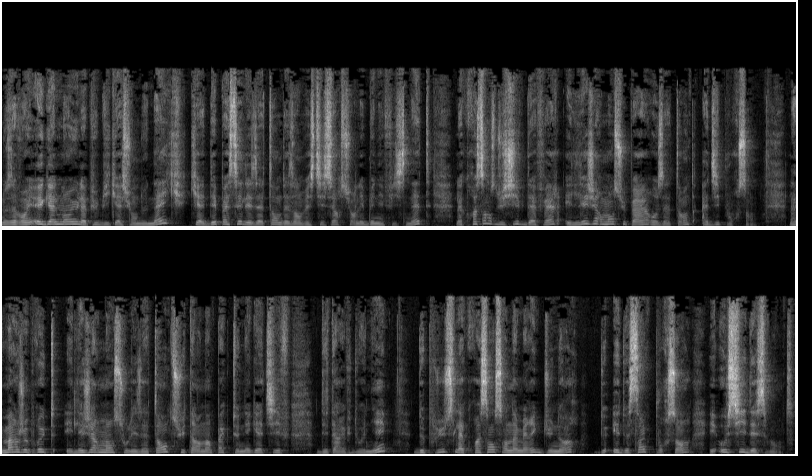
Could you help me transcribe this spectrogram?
Nous avons également eu la publication de Nike qui a dépassé les attentes des investisseurs sur les bénéfices nets. La croissance du chiffre d'affaires est légèrement supérieure aux attentes à 10%. La marge brute est légèrement sous les attentes suite à un impact négatif des tarifs douaniers. De plus, la croissance en Amérique du Nord est de 5% et aussi décevante.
